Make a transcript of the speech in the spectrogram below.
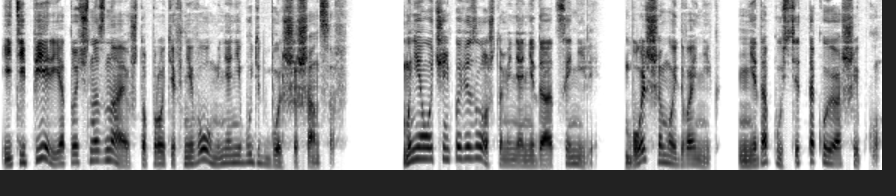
И теперь я точно знаю, что против него у меня не будет больше шансов. Мне очень повезло, что меня недооценили. Больше мой двойник не допустит такую ошибку.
